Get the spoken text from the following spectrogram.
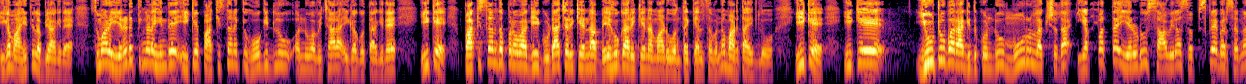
ಈಗ ಮಾಹಿತಿ ಲಭ್ಯ ಆಗಿದೆ. ಸುಮಾರು ಎರಡು ತಿಂಗಳ ಹಿಂದೆ ಈಕೆ ಪಾಕಿಸ್ತಾನಕ್ಕೆ ಹೋಗಿದ್ಲು ಅನ್ನುವ ವಿಚಾರ ಈಗ ಗೊತ್ತಾಗಿದೆ. ಈಕೆ ಪಾಕಿಸ್ತಾನದ ಪರವಾಗಿ ಗೂಢಾಚರಿಕೆಯನ್ನ, ಬೇಹುಗಾರಿಕೆಯನ್ನ ಮಾಡುವಂತ ಕೆಲಸವನ್ನ ಮಾಡ್ತಾ ಇದ್ಲು. ಈಕೆ ಈಕೆ ಯೂಟ್ಯೂಬರ್ ಆಗಿದ್ದುಕೊಂಡು ಮೂರು ಲಕ್ಷದ ಎಪ್ಪತ್ತ ಎರಡು ಸಾವಿರ ಸಬ್ಸ್ಕ್ರೈಬರ್ಸ್ ಅನ್ನ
